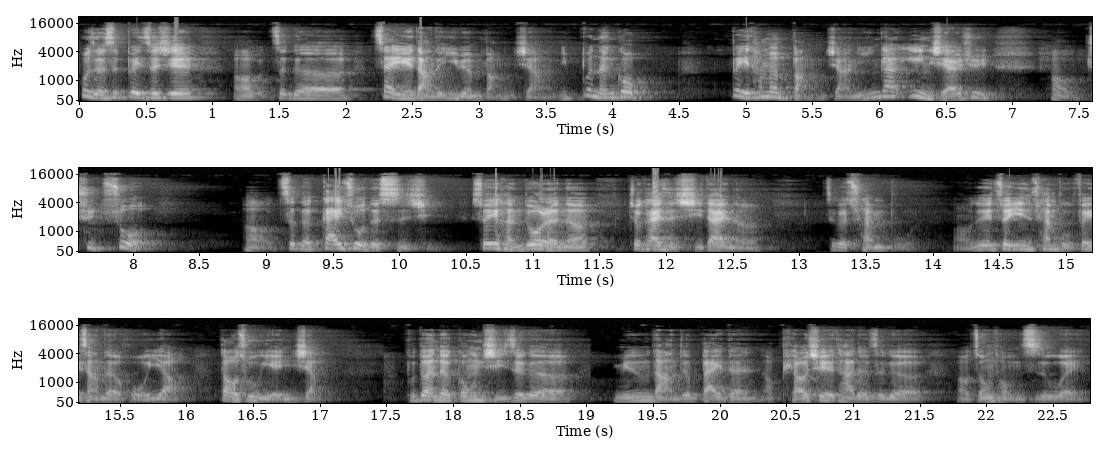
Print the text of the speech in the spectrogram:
或者是被这些哦、呃、这个在野党的议员绑架。你不能够被他们绑架，你应该硬起来去哦去做。哦，这个该做的事情，所以很多人呢就开始期待呢这个川普哦，因为最近川普非常的活跃，到处演讲，不断的攻击这个民主党就拜登啊，剽窃他的这个哦总统之位，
